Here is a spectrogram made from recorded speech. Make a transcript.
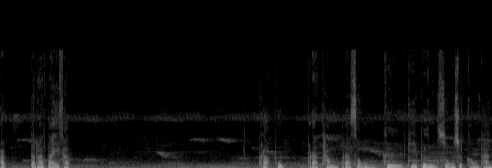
รัตนตรัยครับ พระพุทธ พระธรรม พระสงฆ์คือที่พึ่งสูงสุดของท่าน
